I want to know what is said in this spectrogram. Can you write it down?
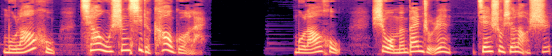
母老虎悄无声息的靠过来。母老虎是我们班主任兼数学老师，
